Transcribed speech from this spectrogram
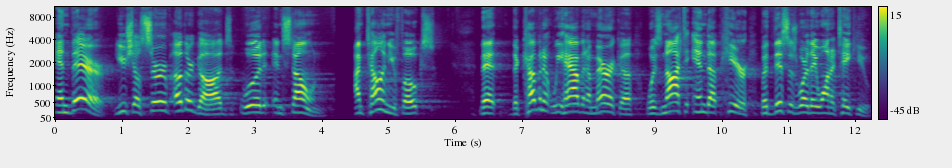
And there you shall serve other gods, wood and stone. I'm telling you, folks, that the covenant we have in America was not to end up here, but this is where they want to take you.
